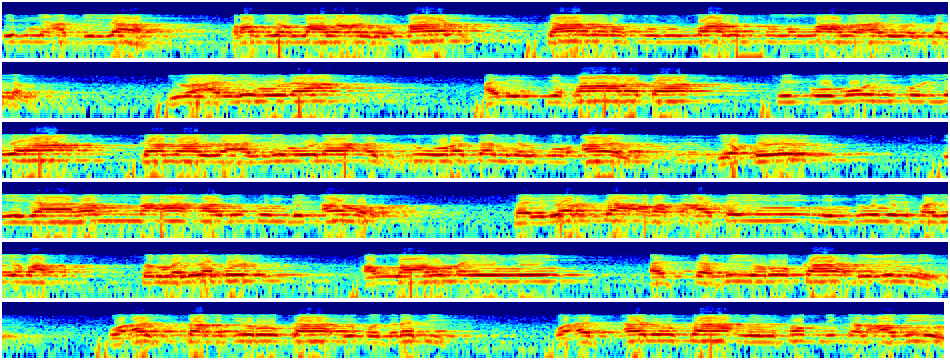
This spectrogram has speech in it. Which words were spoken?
بن عبد الله رضي الله عنه قال كان رسول الله صلى الله عليه وسلم يعلمنا الاستخارة في الأمور كلها كما يعلمنا السورة من القرآن. يقول إذا هم أحدكم بالأمر فليركع ركعتين من دون الفريضة ثم ليقل اللهم إني أستخيرك بعلمك وأستغفرك بقدرتك وأسألك من فضلك العظيم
